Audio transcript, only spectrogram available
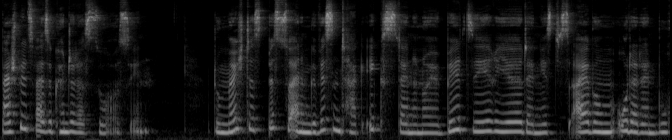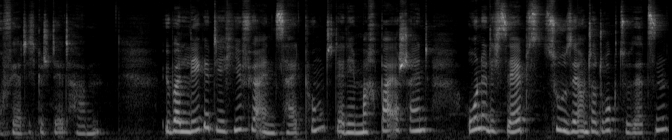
Beispielsweise könnte das so aussehen. Du möchtest bis zu einem gewissen Tag X deine neue Bildserie, dein nächstes Album oder dein Buch fertiggestellt haben. Überlege dir hierfür einen Zeitpunkt, der dir machbar erscheint, ohne dich selbst zu sehr unter Druck zu setzen,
